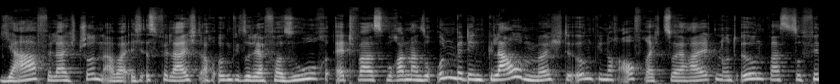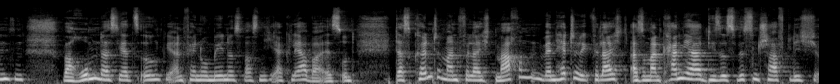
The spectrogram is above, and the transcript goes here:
Ja, vielleicht schon, aber es ist vielleicht auch irgendwie so der Versuch, Versuch, etwas, woran man so unbedingt glauben möchte, irgendwie noch aufrechtzuerhalten und irgendwas zu finden, warum das jetzt irgendwie ein Phänomen ist, was nicht erklärbar ist. Und das könnte man vielleicht machen, wenn hätte vielleicht, also man kann ja dieses wissenschaftlich,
